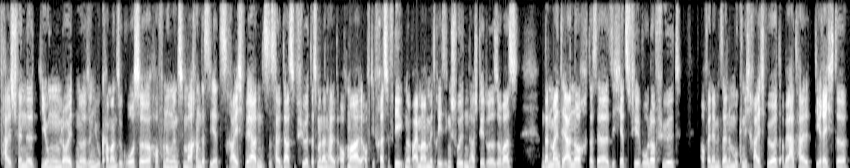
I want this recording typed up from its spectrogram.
falsch findet, jungen Leuten oder so Newcomern so große Hoffnungen zu machen, dass sie jetzt reich werden, dass es halt dazu führt, dass man dann halt auch mal auf die Fresse fliegt und auf einmal mit riesigen Schulden dasteht oder sowas. Und dann meinte er noch, dass er sich jetzt viel wohler fühlt, auch wenn er mit seiner Mucke nicht reich wird, aber er hat halt die Rechte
